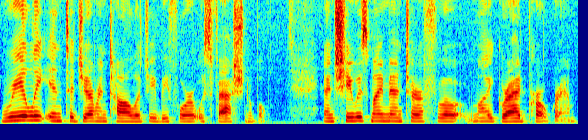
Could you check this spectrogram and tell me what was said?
really into gerontology before it was fashionable. And she was my mentor for my grad program.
